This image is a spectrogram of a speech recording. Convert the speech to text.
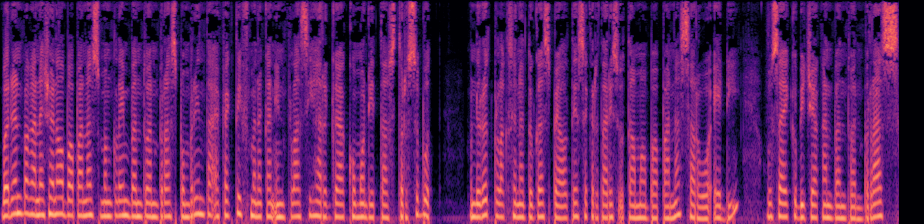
Badan Pangan Nasional Bapanas mengklaim bantuan beras pemerintah efektif menekan inflasi harga komoditas tersebut – Menurut pelaksana tugas PLT Sekretaris Utama Bapanas Sarwo Edi, usai kebijakan bantuan beras,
